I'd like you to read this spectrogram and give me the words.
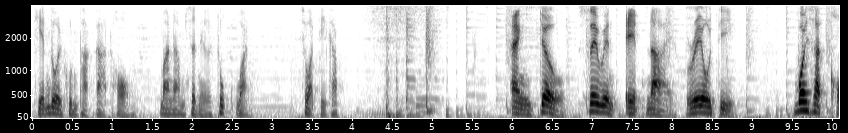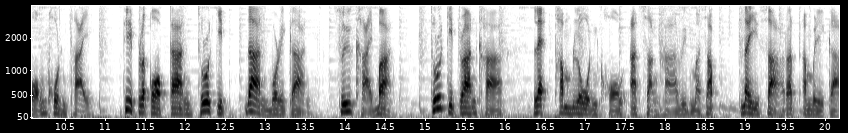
เขียนโดยคุณผักกาดหอม มานำเสนอทุกวัน สวัสดีครับ Angel 789 Realty บริษัทของคนไทยที่ประกอบการธุรกิจด้านบริการ ซื้อขายบ้าน ธุรกิจร้านค้า และทำโลนของอสังหาริมทรัพย์ ในสหรัฐอเมริกา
